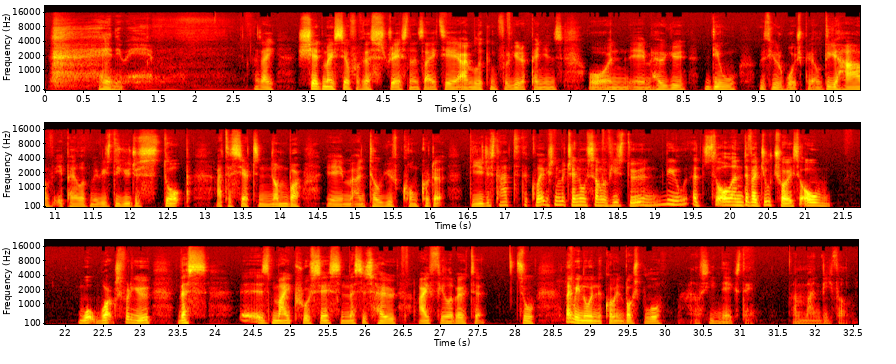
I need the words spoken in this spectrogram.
Anyway, as I shed myself of this stress and anxiety, I'm looking for your opinions on um, how you deal with your watch pile. Do you have a pile of movies? Do you just stop at a certain number um, until you've conquered it? Do you just add to the collection, which I know some of you do, and you know it's all individual choice, all what works for you. This is my process, and this is how I feel about it. So let me know in the comment box below. I'll see you next time on Man v Film.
